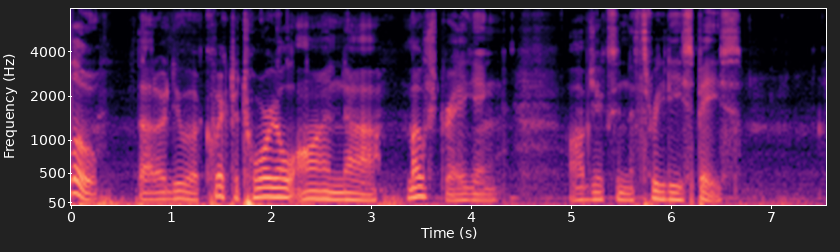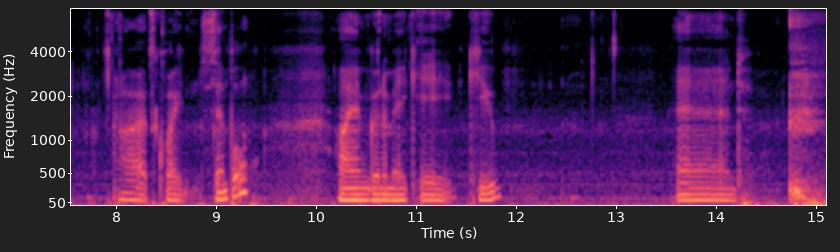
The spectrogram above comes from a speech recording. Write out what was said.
Hello, thought I'd do a quick tutorial on uh, mouse dragging objects in the 3D space. Uh, it's quite simple. I am going to make a cube and I'm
